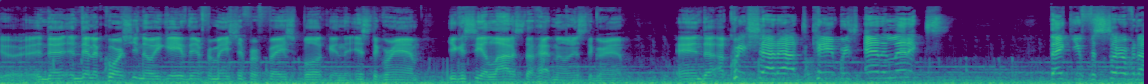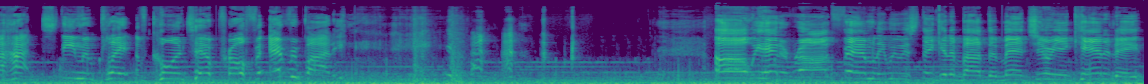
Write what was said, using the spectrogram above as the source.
sure. And then, and then of course, you know, he gave the information for Facebook and Instagram. You can see a lot of stuff happening on Instagram. And uh, a quick shout out to Cambridge Analytica. Thank you for serving a hot steaming plate of COINTELPRO for everybody. oh, we had it wrong, family. We was thinking about the Manchurian candidate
